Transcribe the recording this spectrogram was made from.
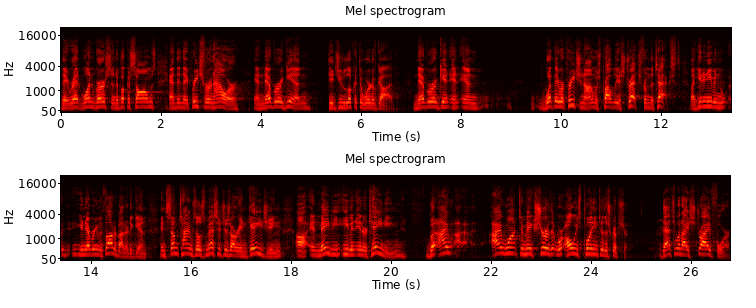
they read one verse in the book of Psalms and then they preached for an hour and never again did you look at the Word of God. Never again. And, and what they were preaching on was probably a stretch from the text. Like you didn't even, you never even thought about it again. And sometimes those messages are engaging uh, and maybe even entertaining. But I, I I want to make sure that we're always pointing to the scripture. That's what I strive for.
